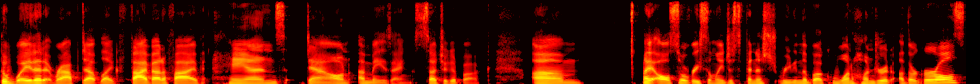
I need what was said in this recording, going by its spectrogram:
the way that it wrapped up, like five out of five, hands down, amazing. Such a good book. Um, I also recently just finished reading the book 100 Other Girls.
